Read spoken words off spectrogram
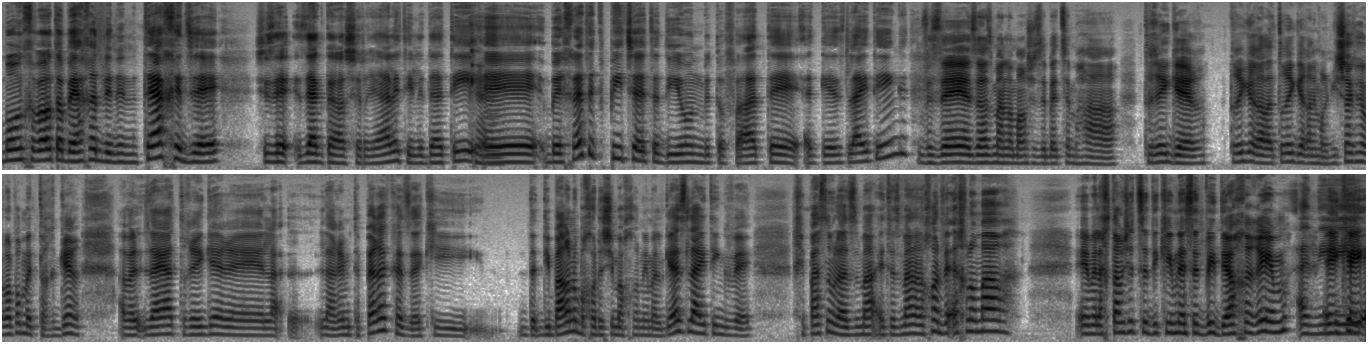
בואו נחבר אותם ביחד וננתח את זה. שזה הגדרה של ריאליטי לדעתי, כן. אה, בהחלט הקפיצה את הדיון בתופעת אה, הגזלייטינג. וזה זה הזמן לומר שזה בעצם הטריגר, טריגר על הטריגר, אני מרגישה כאילו כל פעם מתרגר, אבל זה היה הטריגר אה, לה, להרים את הפרק הזה, כי דיברנו בחודשים האחרונים על גזלייטינג, וחיפשנו לזמן, את הזמן הנכון, ואיך לומר, אה, מלאכתם של צדיקים נעשית בידי אחרים, אני- A.K.A.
